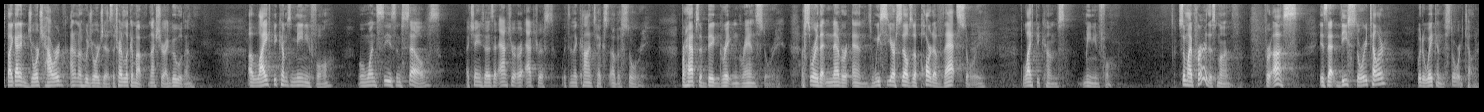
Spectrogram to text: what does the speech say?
it's by a guy named George Howard. I don't know who George is. I tried to look him up. I'm not sure. I Googled him. A life becomes meaningful when one sees themselves, I changed that as an actor or actress within the context of a story. Perhaps a big, great, and grand story. A story that never ends. When we see ourselves as a part of that story, life becomes meaningful. So, my prayer this month for us is that the storyteller would awaken the storyteller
